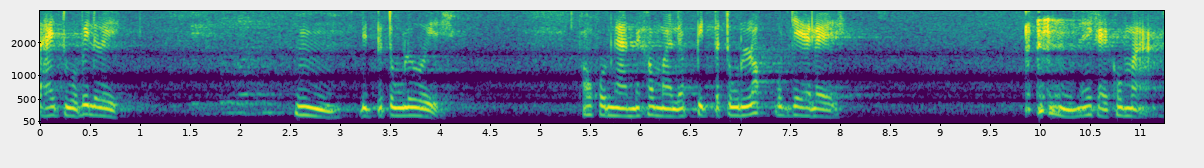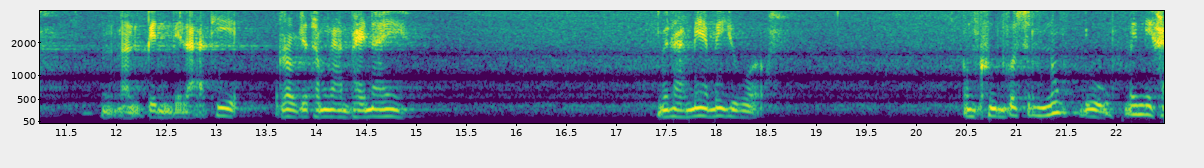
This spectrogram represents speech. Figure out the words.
ตายตัวไปเลย อืม ปิดประตูเลย เพราะคนงานไม่เข้ามาแล้ว ปิดประตูล็อกกุญแจเลย ให้ใครเข้ามานั่นเป็นเวลาที่เราจะทำงานภายใน เวลาแม่ไม่อยู่กลางคืนก็สนุกอยู่ ไม่มีใคร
